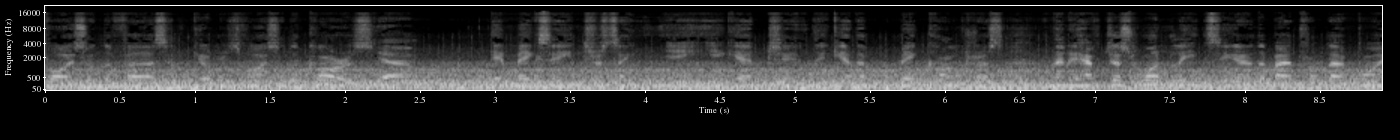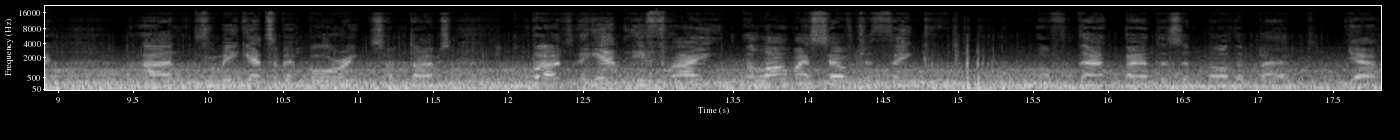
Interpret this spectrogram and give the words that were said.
voice on the verse and Gilmour's voice on the chorus Yeah, it makes it interesting. You, you get to, they get a big contrast. And then you have just one lead singer in the band from that point, and for me, it gets a bit boring sometimes. But again, if I allow myself to think of that band as another band, yeah,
